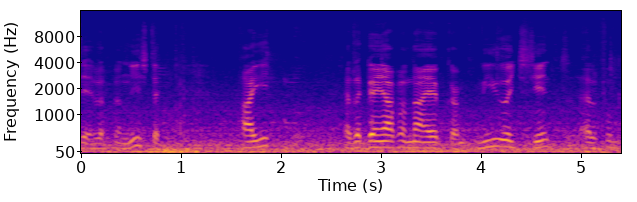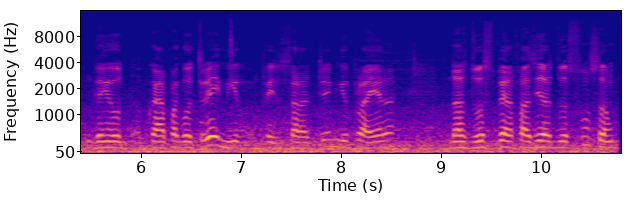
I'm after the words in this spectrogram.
telefonista, aí ela ganhava na época 1.800, ela foi, ganhou, o cara pagou 3 mil, fez o salário de 3 mil para ela, das duas, para ela fazer as duas funções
